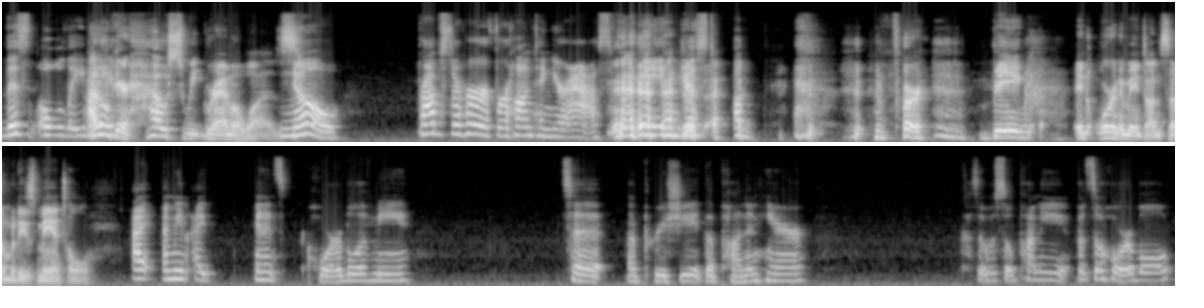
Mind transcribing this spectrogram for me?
this old lady. I don't care how sweet grandma was. No. Props to her for haunting your ass for being just a for being an ornament on somebody's mantle. I I mean I and it's horrible of me to appreciate the pun in here cuz it was so punny but so horrible.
